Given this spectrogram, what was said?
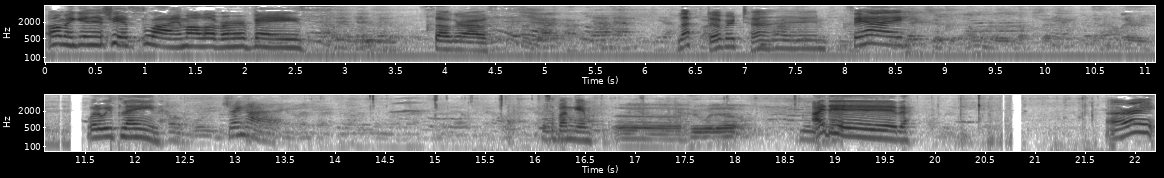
Oh my goodness, she has slime all over her face. So gross. Leftover time. Say hi. What are we playing? Shanghai. It's a fun game. Uh, who went out? I did. All right,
